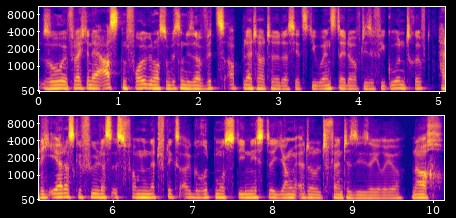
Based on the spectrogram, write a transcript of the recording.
so vielleicht in der ersten Folge noch so ein bisschen dieser Witz abblätterte, dass jetzt die Wednesday da auf diese Figuren trifft, hatte ich eher das Gefühl, das ist vom Netflix-Algorithmus die nächste Young Adult Fantasy-Serie nach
